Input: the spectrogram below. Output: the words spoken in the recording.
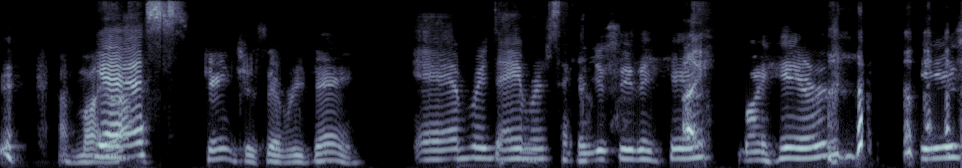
my Yes, changes every day. every day, every second. Can you see the hair? My hair is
